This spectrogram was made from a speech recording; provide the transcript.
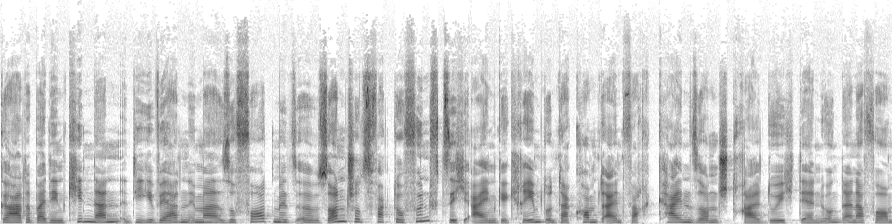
gerade bei den Kindern, die werden immer sofort mit äh, Sonnenschutzfaktor 50 eingecremt und da kommt einfach kein Sonnenstrahl durch, der in irgendeiner Form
